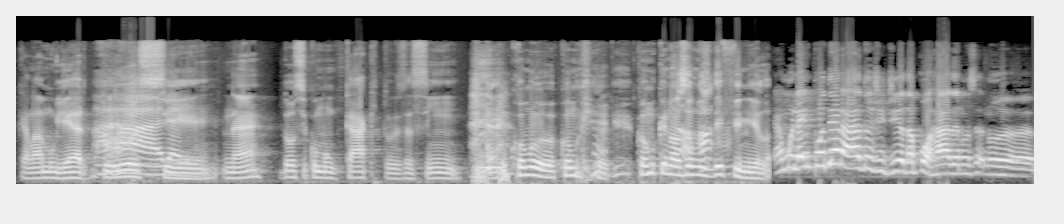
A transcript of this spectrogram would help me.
Aquela mulher Ah, doce, aí. né? Doce como um cactus, assim. Como, como, que, como que nós vamos defini-la? É a mulher empoderada hoje em dia, dá porrada no, no-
